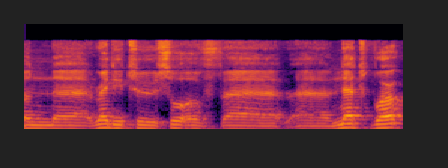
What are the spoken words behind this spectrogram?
on uh, ready to sort of uh, uh, network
